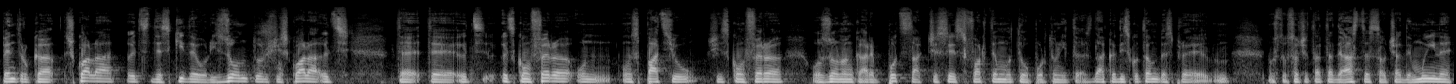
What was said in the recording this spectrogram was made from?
pentru că școala îți deschide orizonturi și școala îți, te, te, îți, îți conferă un, un spațiu și îți conferă o zonă în care poți să accesezi foarte multe oportunități. Dacă discutăm despre, nu știu, societatea de astăzi sau cea de mâine,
